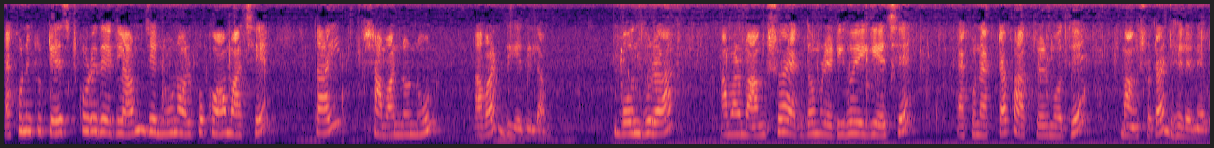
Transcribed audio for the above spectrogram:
এখন একটু টেস্ট করে দেখলাম যে নুন অল্প কম আছে, তাই সামান্য নুন আবার দিয়ে দিলাম। বন্ধুরা, আমার মাংস একদম রেডি হয়ে গিয়েছে। এখন একটা পাত্রের মধ্যে মাংসটা ঢেলে নেব।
